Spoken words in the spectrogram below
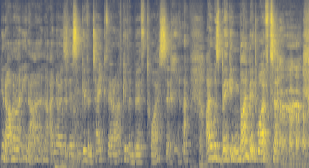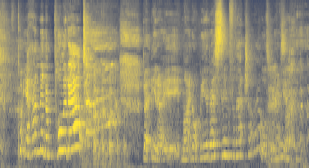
You know, I mean, you know, and I know that there's some give and take there. I've given birth twice. I was begging my midwife to put your hand in and pull it out. but you know, it, it might not be the best thing for that child. You know? yeah. exactly.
